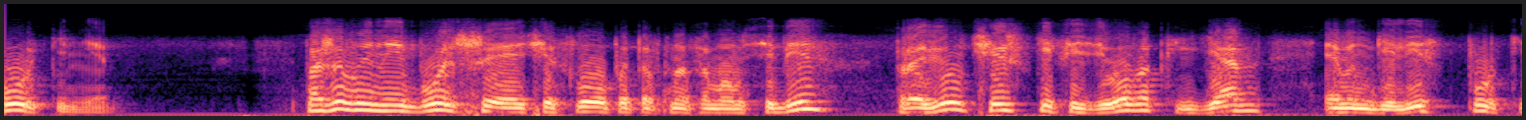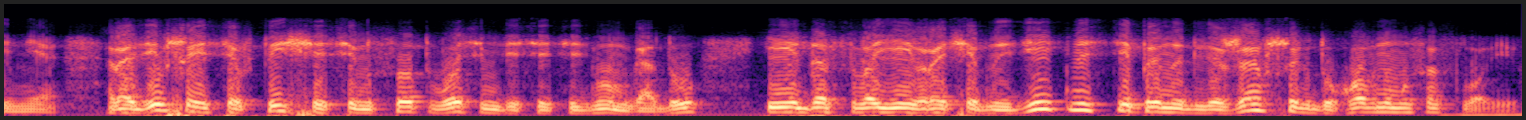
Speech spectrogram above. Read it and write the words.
Пуркине. Пожалуй, наибольшее число опытов на самом себе провел чешский физиолог Ян Евангелист Пуркине, родившийся в 1787 году и до своей врачебной деятельности принадлежавший к духовному сословию.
